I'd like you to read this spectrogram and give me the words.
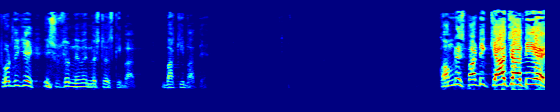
छोड़ दीजिए इंस्टीट्यूशनल इन्वेस्टर्स की बात बाकी बातें। कांग्रेस पार्टी क्या चाहती है?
